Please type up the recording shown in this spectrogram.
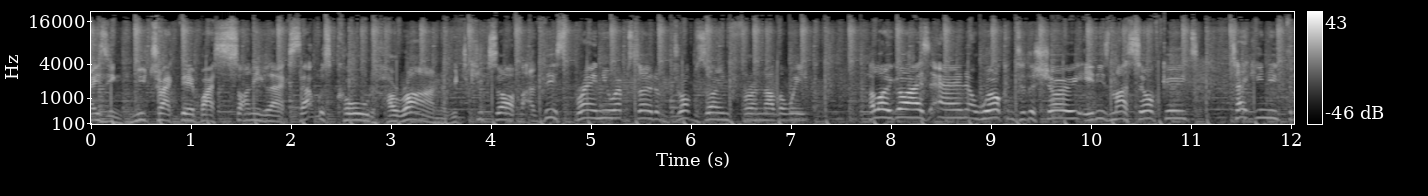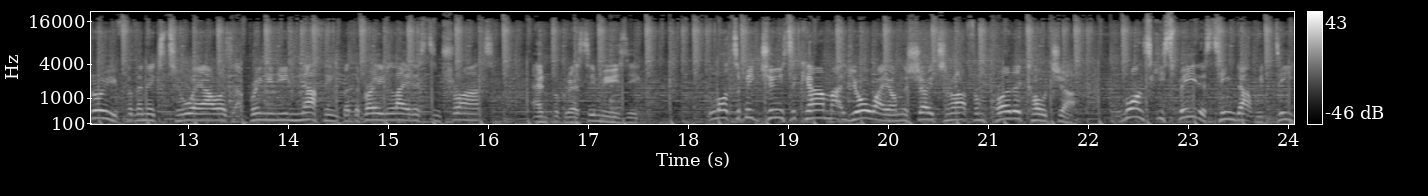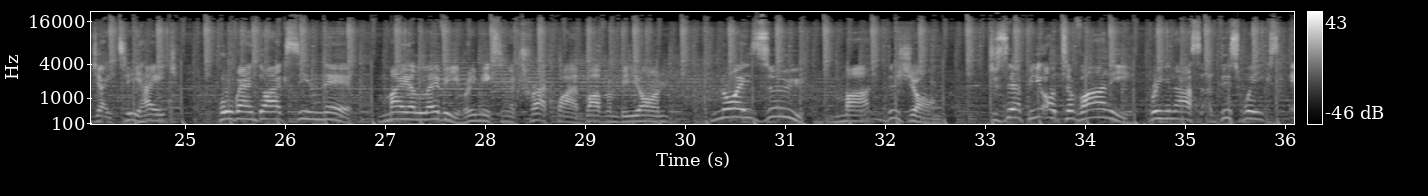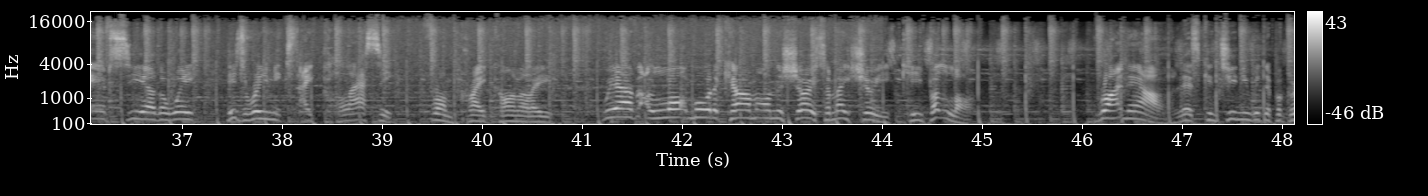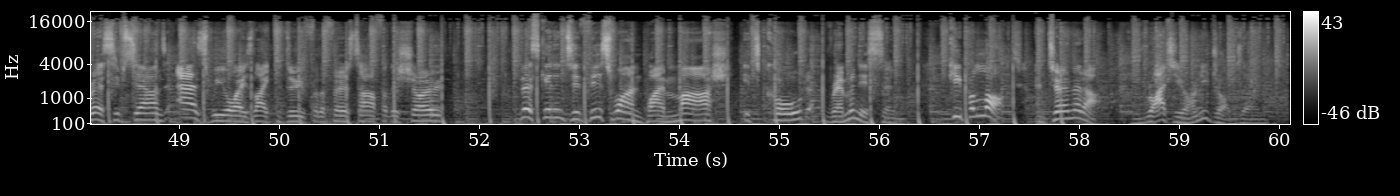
Amazing new track there by Sunny Lax. That was called Haran, which kicks off this brand new episode of Drop Zone for another week. Hello, guys, and welcome to the show. It is myself, Goots, taking you through for the next two hours, bringing you nothing but the very latest in trance and progressive music. Lots of big tunes to come your way on the show tonight from Protoculture. Ronski Speed has teamed up with DJ TH Paul Van Dyk's in there. Maya Levy remixing a track by Above and Beyond. Noizu, Martin De Jong. Giuseppe Ottaviani bringing us this week's FC of the Week. He's remixed a classic from Craig Connelly. We have a lot more to come on the show, so make sure you keep it locked. Right now, let's continue with the progressive sounds as we always like to do for the first half of the show. Let's get into this one by Marsh. It's called Reminiscent. Keep it locked and turn it up right here on your drop zone.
